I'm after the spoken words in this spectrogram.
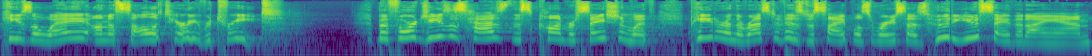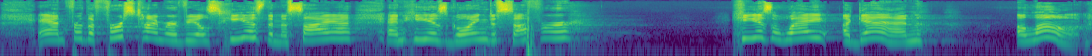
he's away on a solitary retreat. Before Jesus has this conversation with Peter and the rest of his disciples, where he says, Who do you say that I am? and for the first time reveals he is the Messiah and he is going to suffer, he is away again alone.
